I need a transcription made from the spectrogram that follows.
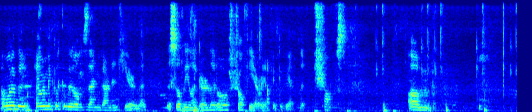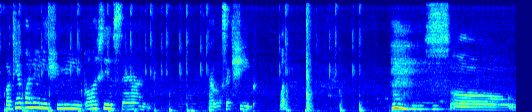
I want to be. I want to make like a little Zen garden here, and then this will be like our little trophy area. I think if we have like shelves. Um. I can't find any sheep. All I see is sand. That looks like sheep. What? So.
